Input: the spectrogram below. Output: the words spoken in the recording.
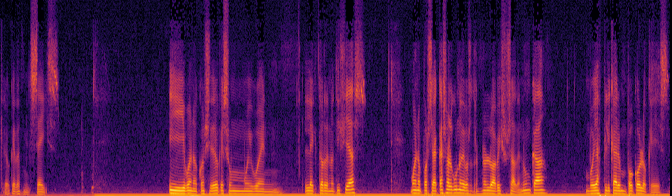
creo que 2006. Y bueno, considero que es un muy buen lector de noticias. Bueno, por si acaso alguno de vosotros no lo habéis usado nunca, voy a explicar un poco lo que es.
